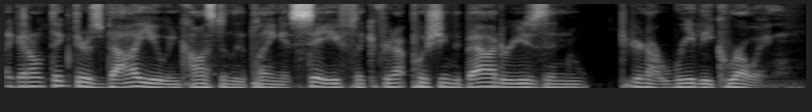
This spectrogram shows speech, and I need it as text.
like I don't think there's value in constantly playing it safe. Like if you're not pushing the boundaries, then you're not really growing.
